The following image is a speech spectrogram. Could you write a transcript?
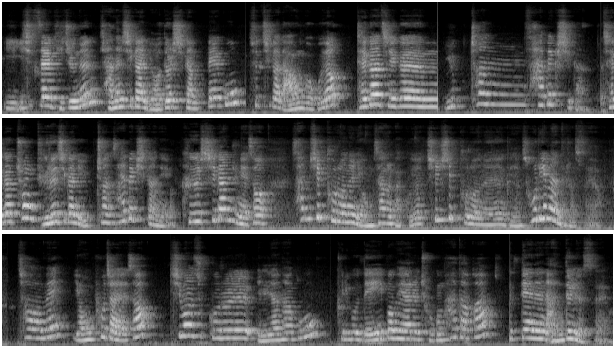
이 20살 기준은 자는 시간 8시간 빼고 수치가 나온 거고요. 제가 지금 6,400시간. 제가 총 들은 시간이 6,400시간이에요. 그 시간 중에서 30%는 영상을 봤고요. 70%는 그냥 소리만 들었어요. 처음에 영포자에서 시원스쿨을 1년 하고 그리고 네이버 회화를 조금 하다가 그때는 안 들렸어요.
